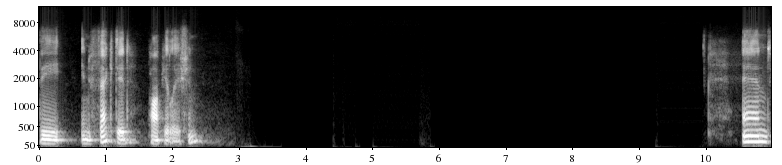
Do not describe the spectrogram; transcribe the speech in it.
the infected population and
